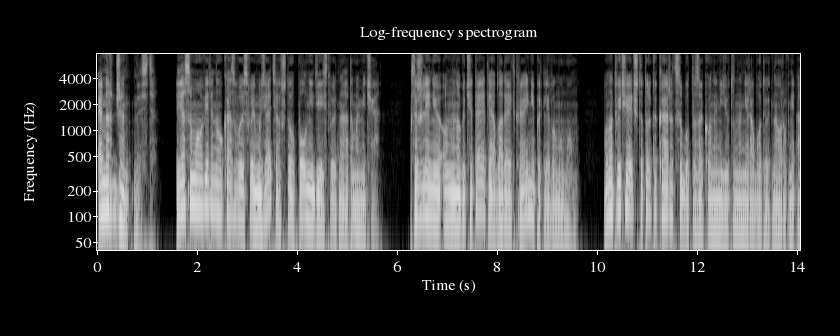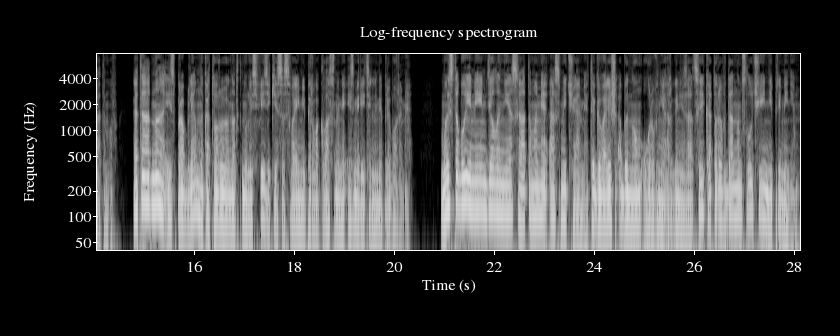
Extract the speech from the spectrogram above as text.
Эмерджентность. Я самоуверенно указываю своему зятю, что пол не действует на атомы меча. Сожалению, он много читает и обладает крайне пытливым умом. Он отвечает, что только кажется, будто законы Ньютона не работают на уровне атомов. Это одна из проблем, на которую наткнулись физики со своими первоклассными измерительными приборами. Мы с тобой имеем дело не с атомами, а с мечами. Ты говоришь об ином уровне организации, который в данном случае неприменим.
